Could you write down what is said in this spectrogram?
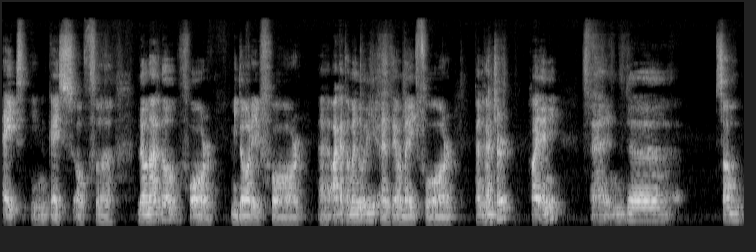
eight in case of uh, Leonardo, for Midori, for uh, Aka Tamenuri, and they are made for Pen Venture, High Any, and uh, some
